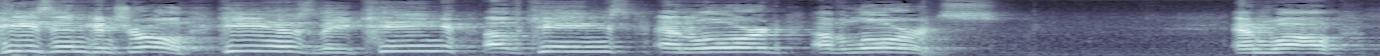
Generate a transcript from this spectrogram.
He's in control. He is the King of kings and Lord of lords. And while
